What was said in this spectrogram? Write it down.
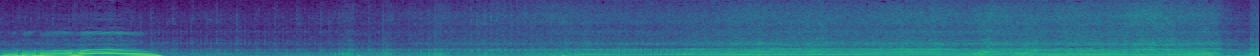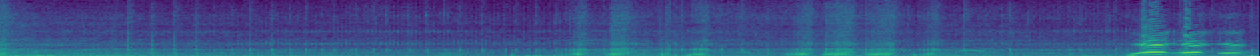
Whoa. Yeah, yeah, yeah.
